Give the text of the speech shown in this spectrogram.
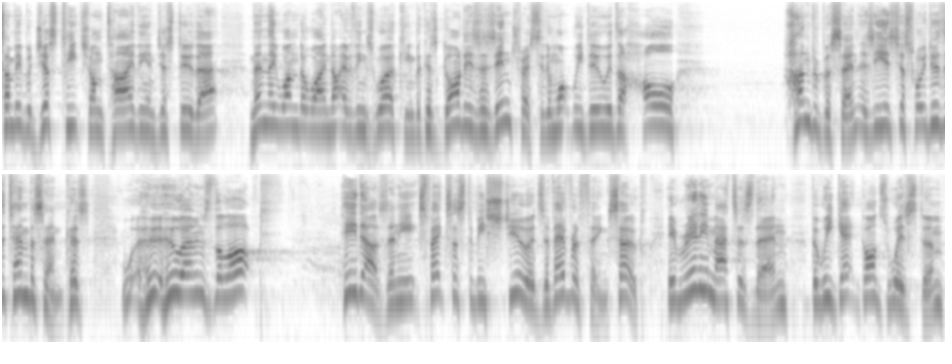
Some people just teach on tithing and just do that. And then they wonder why not everything's working because God is as interested in what we do with the whole 100% as he is just what we do with the 10%. Because who, who owns the lot? He does, and He expects us to be stewards of everything. So it really matters then that we get God's wisdom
